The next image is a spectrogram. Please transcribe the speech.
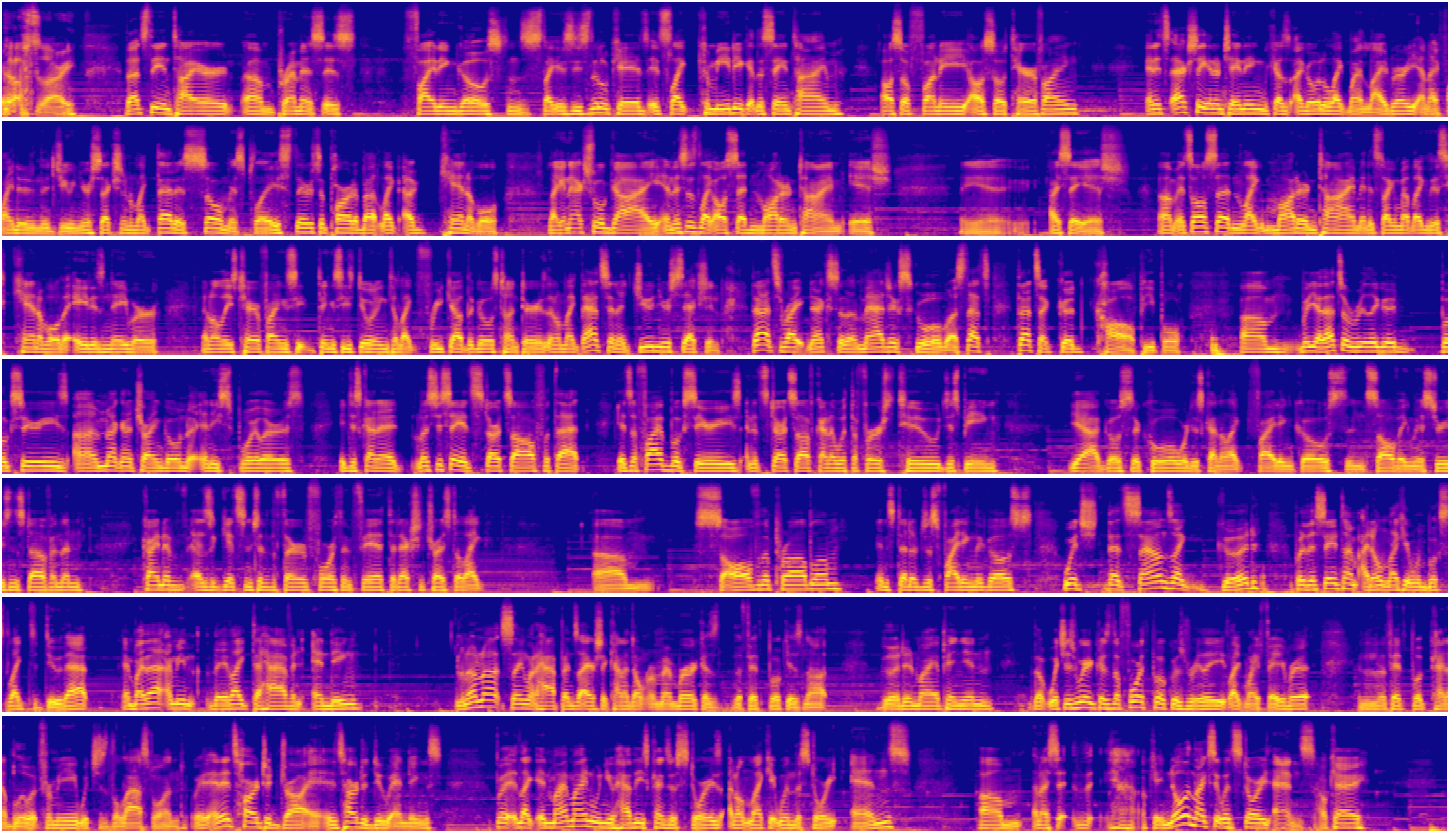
Oh, sorry that's the entire um, premise is fighting ghosts and it's like it's these little kids. It's like comedic at the same time also funny also terrifying. And it's actually entertaining because i go to like my library and i find it in the junior section. I'm like that is so misplaced. There's a part about like a cannibal like an actual guy and this is like all said in modern time ish yeah i say ish. Um, it's all said in like modern time and it's talking about like this cannibal that ate his neighbor and all these terrifying things he's doing to like freak out the ghost hunters and i'm like that's in a junior section that's right next to the magic school bus that's that's a good call people Um, but yeah, that's a really good book series. I'm not gonna try and go into any spoilers. It just kind of let's just say it starts off with that. It's a five book series, and it starts off kind of with the first two just being, yeah, ghosts are cool. We're just kind of like fighting ghosts and solving mysteries and stuff, and then kind of as it gets into the third, fourth, and fifth, it actually tries to like um, solve the problem instead of just fighting the ghosts, which that sounds like good, but at the same time, I don't like it when books like to do that. And by that, I mean they like to have an ending. And I'm not saying what happens, I actually kind of don't remember because the fifth book is not good in my opinion, the, which is weird because the fourth book was really like my favorite, and then the fifth book kind of blew it for me, which is the last one. And it's hard to draw, it's hard to do endings. But like in my mind, when you have these kinds of stories, I don't like it when the story ends um, and I said, yeah, okay, no one likes it when story ends, okay?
